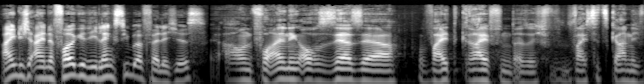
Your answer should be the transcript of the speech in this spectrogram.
Eigentlich eine Folge, die längst überfällig ist. Ja, und vor allen Dingen auch sehr, sehr weitgreifend. Also ich weiß jetzt gar nicht,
